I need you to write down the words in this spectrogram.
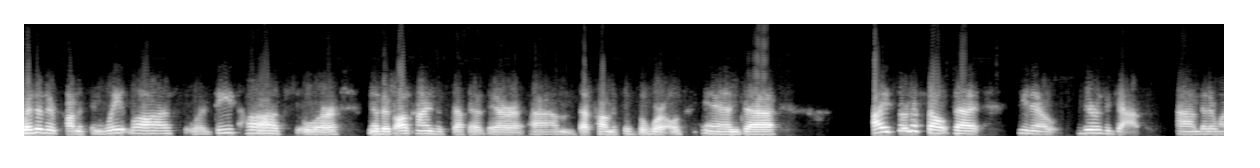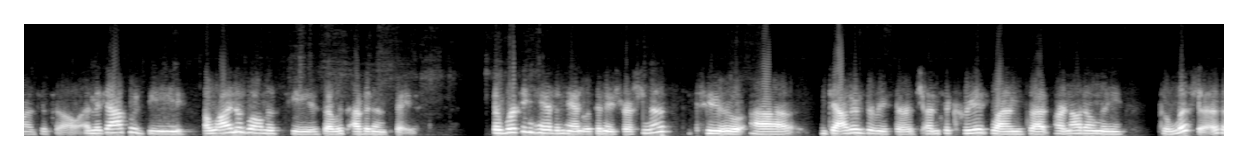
whether they're promising weight loss or detox or you know, there's all kinds of stuff out there um, that promises the world. And uh, I sort of felt that, you know, there was a gap um, that I wanted to fill. And the gap would be a line of wellness teas that was evidence based. So, working hand in hand with a nutritionist to uh, gather the research and to create blends that are not only delicious,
